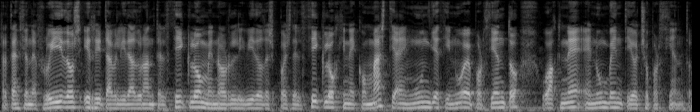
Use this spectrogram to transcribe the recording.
Retención de fluidos, irritabilidad durante el ciclo, menor libido después del ciclo, ginecomastia en un 19% o acné en un 28%.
